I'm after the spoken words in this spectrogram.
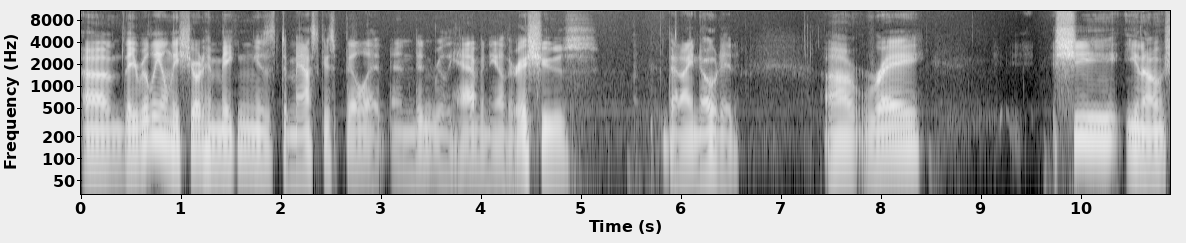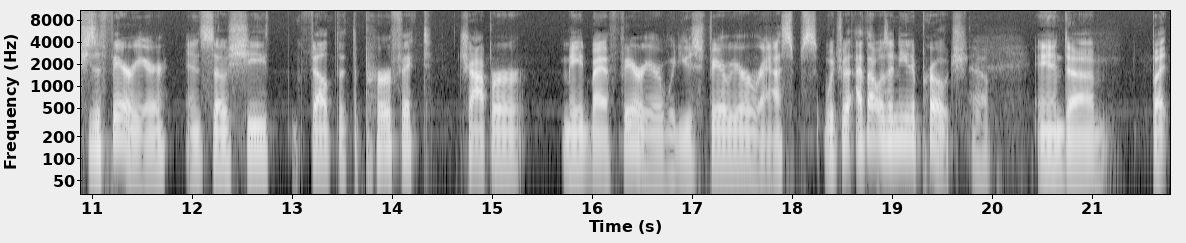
um, they really only showed him making his Damascus billet, and didn't really have any other issues that I noted. Uh, Rae, she, you know, she's a farrier, and so she felt that the perfect chopper made by a farrier would use farrier rasps, which I thought was a neat approach. yeah. and um, but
